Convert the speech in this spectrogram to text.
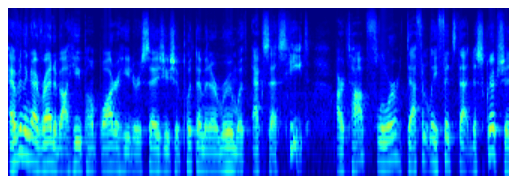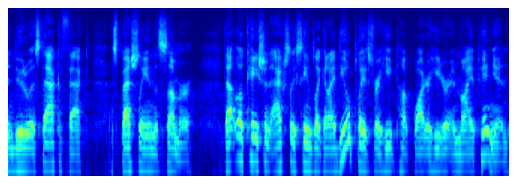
Everything I've read about heat pump water heaters says you should put them in a room with excess heat. Our top floor definitely fits that description due to a stack effect, especially in the summer. That location actually seems like an ideal place for a heat pump water heater, in my opinion.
